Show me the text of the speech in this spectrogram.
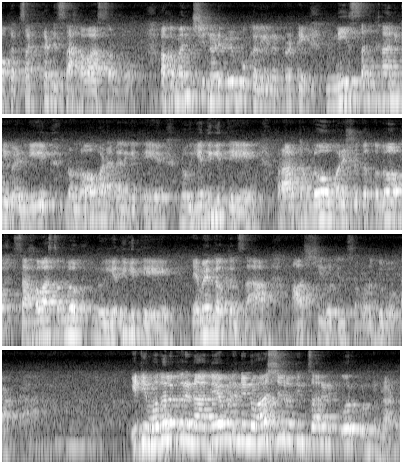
ఒక చక్కటి సహవాసము ఒక మంచి నడిపింపు కలిగినటువంటి నీ సంఘానికి వెళ్ళి నువ్వు లోపడగలిగితే నువ్వు ఎదిగితే ప్రార్థనలో పరిశుద్ధతలో సహవాసంలో నువ్వు ఎదిగితే ఏమైతావు తెలుసా? ఆశీర్వదించబడదువు కాక. ఇది మొదలుకొని నా దేవుడు నిన్ను ఆశీర్వదించాలని కోరుకుంటున్నాడు.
